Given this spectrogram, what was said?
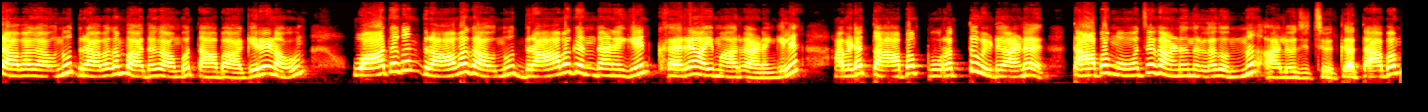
ദ്രാവകാവുന്നു. ദ്രാവകം വാതകമാകുമ്പോൾ താപാകിരണവും വാതകം ദ്രാവകാവുന്നു. ദ്രാവകം എന്താണെങ്കിൽ ഖരായി മാറുകയാണെങ്കിൽ അവിടെ താപം പുറത്തു വിടുകയാണ്. താപമോചകാണ് എന്നുള്ളതൊന്ന് ആലോചിച്ച് വെക്കുക. താപം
